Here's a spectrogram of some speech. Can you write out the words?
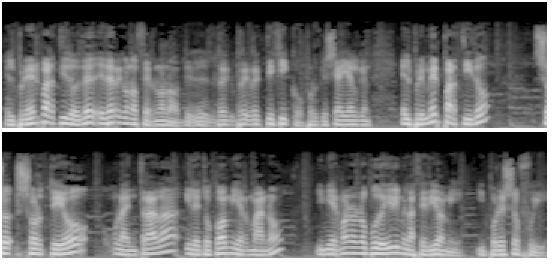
el primer partido, he de, he de reconocer, no, no, re- rectifico, porque si hay alguien, el primer partido so- sorteó la entrada y le tocó a mi hermano y mi hermano no pudo ir y me la cedió a mí y por eso fui.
